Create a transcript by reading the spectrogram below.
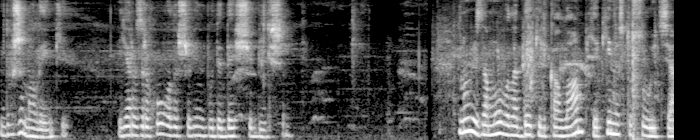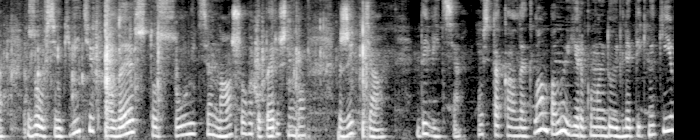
Дуже маленький. Я розраховувала, що він буде дещо більшим. Ну і замовила декілька ламп, які не стосуються зовсім квітів, але стосуються нашого теперішнього життя. Дивіться, ось така LED-лампа. Ну, її рекомендують для пікніків,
